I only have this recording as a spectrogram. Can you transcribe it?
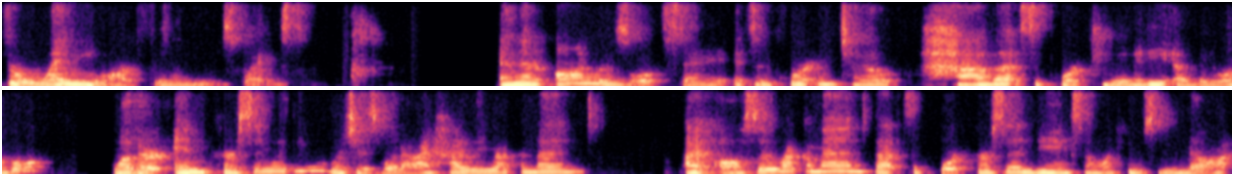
for when you are feeling these ways? And then on results day, it's important to have that support community available, whether in person with you, which is what I highly recommend. I also recommend that support person being someone who's not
